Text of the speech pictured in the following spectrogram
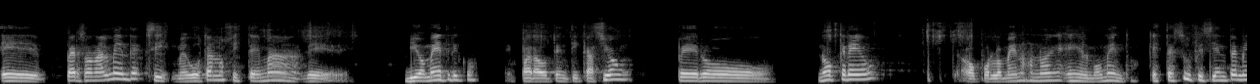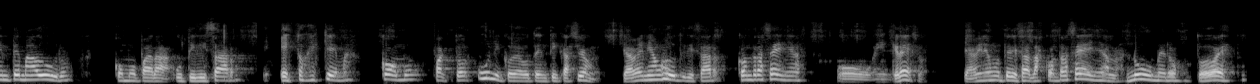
Eh, personalmente, sí, me gustan los sistemas de biométricos para autenticación, pero no creo, o por lo menos no en, el momento, que esté suficientemente maduro como para utilizar estos esquemas como factor único de autenticación. Ya veníamos a utilizar contraseñas o ingresos, ya veníamos a utilizar las contraseñas, los números, todo esto,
